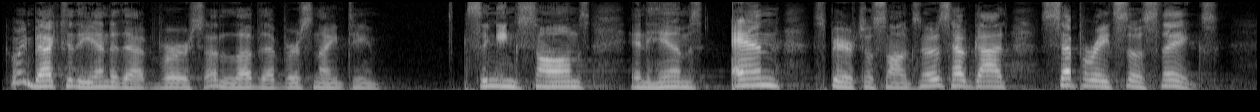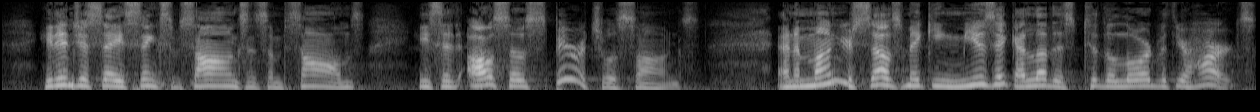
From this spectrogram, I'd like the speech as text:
Going back to the end of that verse, I love that, verse 19. Singing psalms and hymns and spiritual songs. Notice how God separates those things. He didn't just say sing some songs and some psalms. He said also spiritual songs. And among yourselves making music, I love this, to the Lord with your hearts.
